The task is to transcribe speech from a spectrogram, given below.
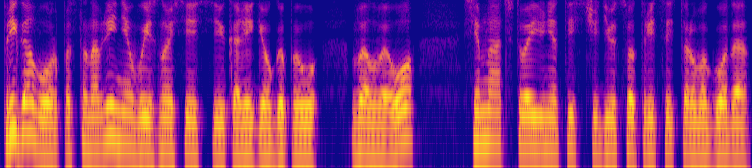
Приговор постановлением выездной сессии коллегии ОГПУ в ЛВО 17 июня 1932 года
